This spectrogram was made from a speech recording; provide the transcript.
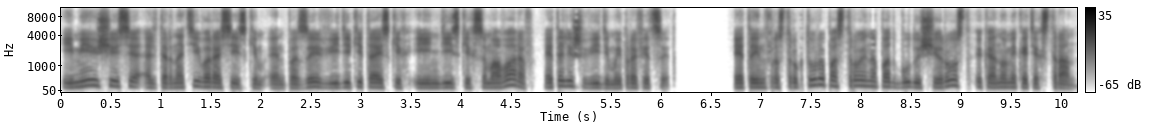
Имеющаяся альтернатива российским НПЗ в виде китайских и индийских самоваров – это лишь видимый профицит. Эта инфраструктура построена под будущий рост экономик этих стран.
